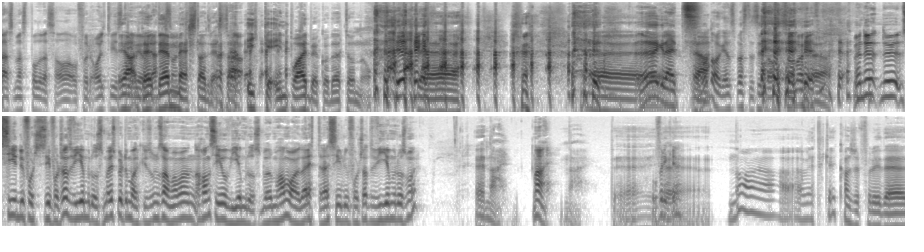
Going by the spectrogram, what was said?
Les mest på adressa, da, og for alt vi skriver ja, det, det er mest adressa. Ikke inn på rbk.no. Det, Det er greit. Det var dagens beste sitat. Ja. Men du, du, sier, du fortsatt, sier fortsatt 'vi om Rosenborg'. Spurte Markus om det samme, men han sier jo 'vi om Rosenborg'. Men han var jo der etter deg. Sier du fortsatt 'vi om Rosenborg'? Eh, Nei. Nei. nei. Det, Hvorfor ikke? Det, Nei, jeg- jeg vet ikke. Kanskje fordi det er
